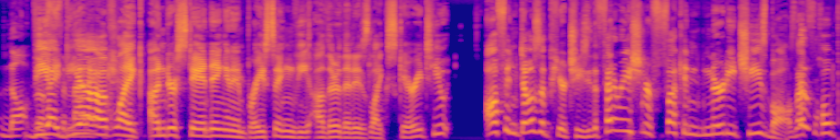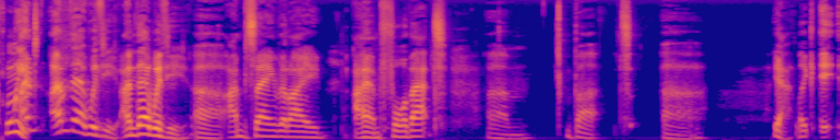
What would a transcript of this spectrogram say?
Not the, The, idea thematic- of like understanding and embracing the other that is like scary to you often does appear cheesy. The Federation are fucking nerdy cheeseballs. That's the whole point. I'm, I'm there with you. I'm there with you. Uh, I'm saying that I I am for that. Um, but uh, yeah, like it,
